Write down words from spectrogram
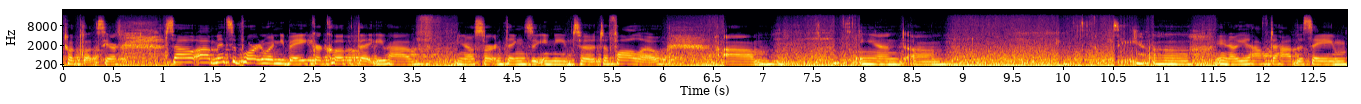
cookbooks here. So um, it's important when you bake or cook that you have, you know, certain things that you need to, to follow. Um, And, um, uh, you know, you have to have the same,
